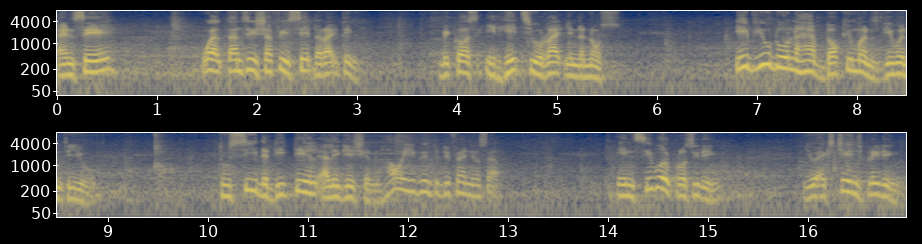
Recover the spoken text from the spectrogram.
and say, well, Tan Sri Shafee said the right thing because it hits you right in the nose. If you don't have documents given to you to see the detailed allegation, how are you going to defend yourself? In civil proceeding, you exchange pleadings,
